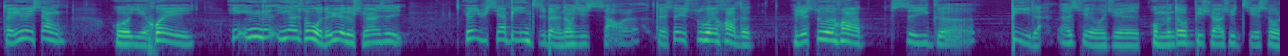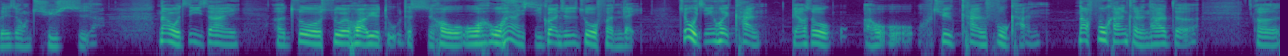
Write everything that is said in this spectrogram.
对，因为像我也会应应该应该说我的阅读习惯是，因为现在毕竟纸本的东西少了，对，所以数位化的，我觉得数位化是一个。必然，而且我觉得我们都必须要去接受的一种趋势啊。那我自己在呃做数位化阅读的时候，我我会很习惯就是做分类。就我今天会看，比方说我啊、我我去看副刊，那副刊可能它的呃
